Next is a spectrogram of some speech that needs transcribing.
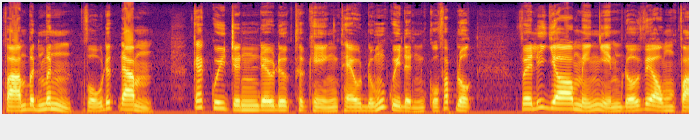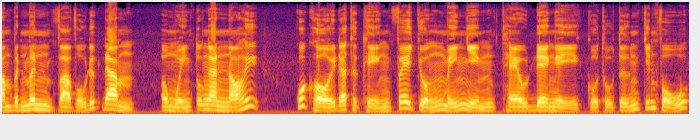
Phạm Bình Minh, Vũ Đức Đam. Các quy trình đều được thực hiện theo đúng quy định của pháp luật. Về lý do miễn nhiệm đối với ông Phạm Bình Minh và Vũ Đức Đam, ông Nguyễn Tuấn Anh nói Quốc hội đã thực hiện phê chuẩn miễn nhiệm theo đề nghị của Thủ tướng Chính phủ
